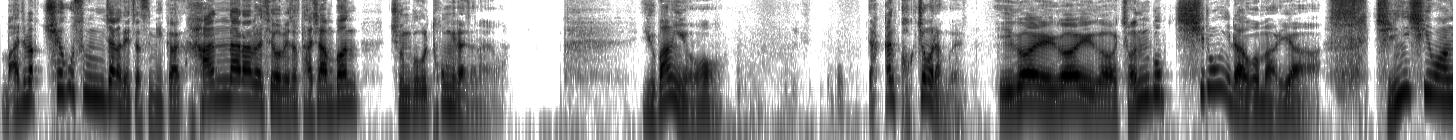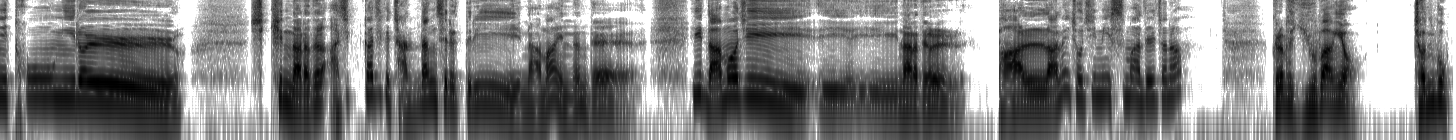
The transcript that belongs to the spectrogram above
마지막 최고 승자가 됐지 않습니까? 한나라를 세우면서 다시 한번 중국을 통일하잖아요. 유방이요. 약간 걱정을 한 거예요. 이거 이거 이거 전국 칠홍이라고 말이야. 진시황이 통일을 시킨 나라들 아직까지 그 잔당 세력들이 남아 있는데 이 나머지 이, 이 나라들 반란의 조짐이 있으면 안 되잖아. 그러면서 유방이요. 전국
